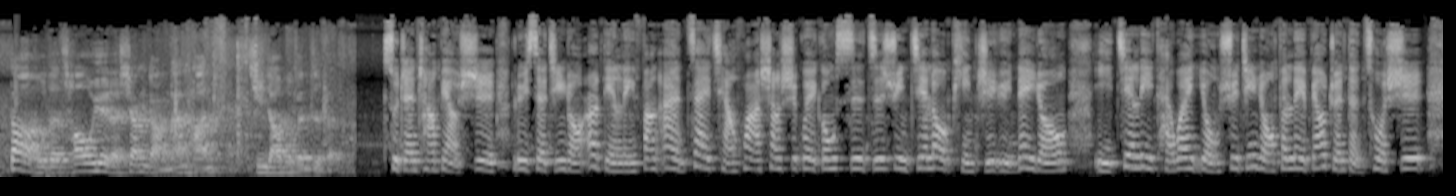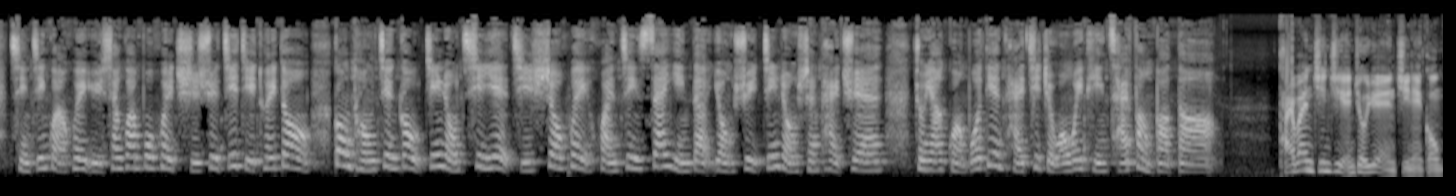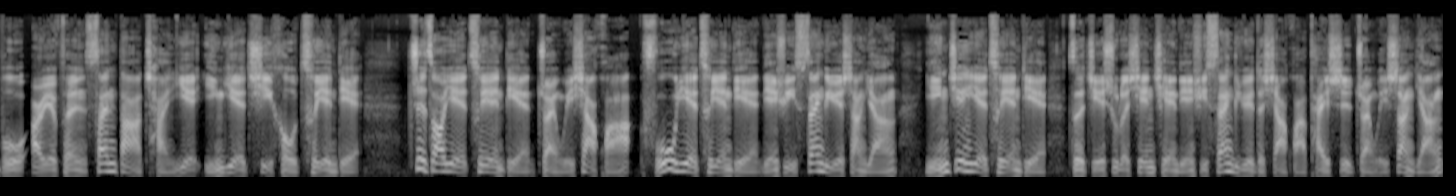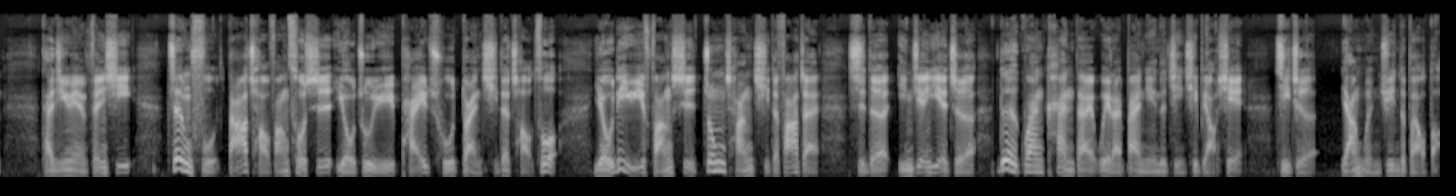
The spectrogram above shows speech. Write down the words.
大幅的超越了香港、南韩、新加坡跟日本。苏贞昌表示，绿色金融二点零方案再强化上市贵公司资讯揭露品质与内容，以建立台湾永续金融分类标准等措施，请金管会与相关部会持续积极推动，共同建构金融企业及社会环境三赢的永续金融生态圈。中央广播电台记者王维婷采访报道。台湾经济研究院今天公布二月份三大产业营业气候测验点。制造业测验点转为下滑，服务业测验点连续三个月上扬，营建业测验点则结束了先前连续三个月的下滑态势，转为上扬。台经院分析，政府打炒房措施有助于排除短期的炒作，有利于房市中长期的发展，使得营建业者乐观看待未来半年的景气表现。记者杨文军的报道。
